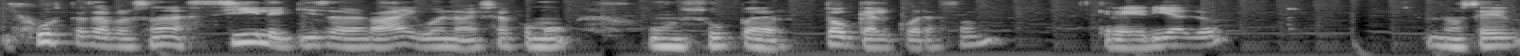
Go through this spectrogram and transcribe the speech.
y justo esa persona sí le quiso de verdad y bueno, ella como un súper toque al corazón, creería yo. No sé,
